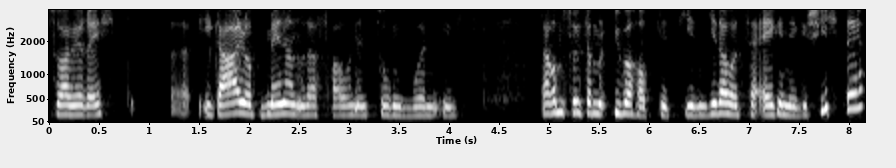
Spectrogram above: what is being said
Sorgerecht, äh, egal ob Männern oder Frauen entzogen worden ist. Darum soll es einmal überhaupt nicht gehen. Jeder hat seine eigene Geschichte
